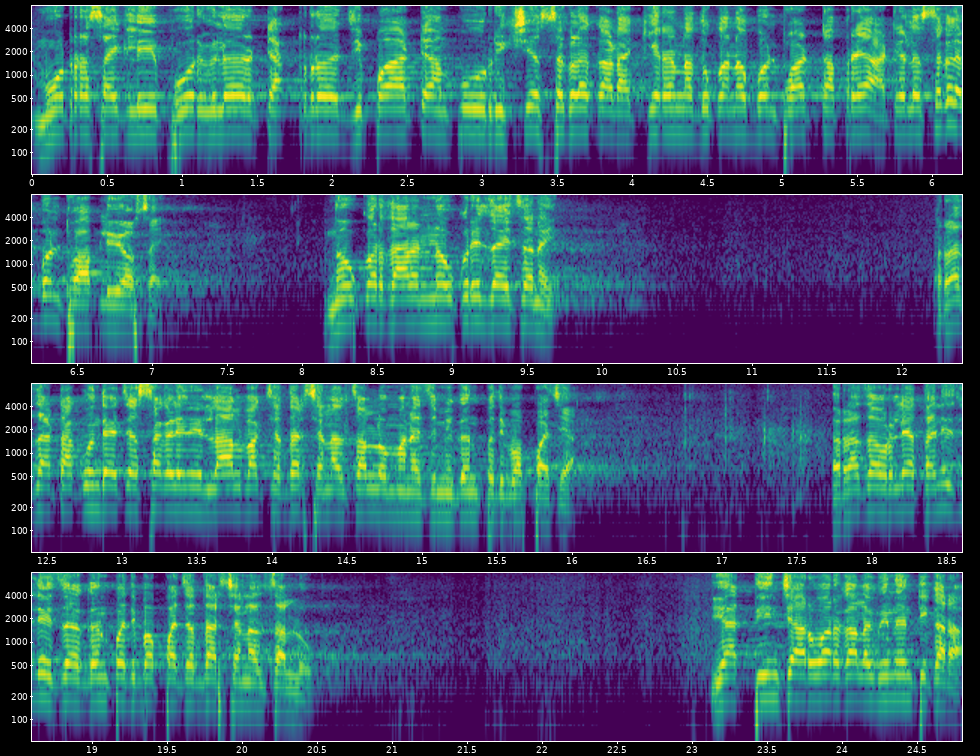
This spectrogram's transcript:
मोटरसायकली फोर व्हीलर ट्रॅक्टर जिपा टेम्पो रिक्षे सगळं काढा. किराणा दुकानं बंद ठेवा टापऱ्या हॉटेल सगळे बंद ठेवा आपले व्यवसाय. नोकरदारांना नोकरीत जायचं नाही. रजा टाकून द्यायच्या सगळ्यांनी लालबागच्या दर्शनाला चाललो म्हणायचं मी गणपती बाप्पाच्या. रजावर लिहितानीच लिहायचं गणपती बाप्पाच्या दर्शनाला चाललो. या तीन चार वर्गाला विनंती करा.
